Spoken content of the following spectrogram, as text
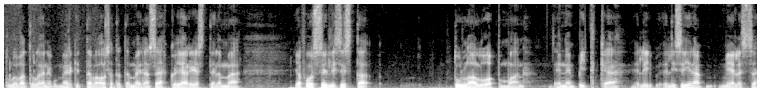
tulevat olemaan niin merkittävä osa tätä meidän sähköjärjestelmää. Ja fossiilisista tullaan luopumaan ennen pitkää. Eli, eli siinä mielessä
